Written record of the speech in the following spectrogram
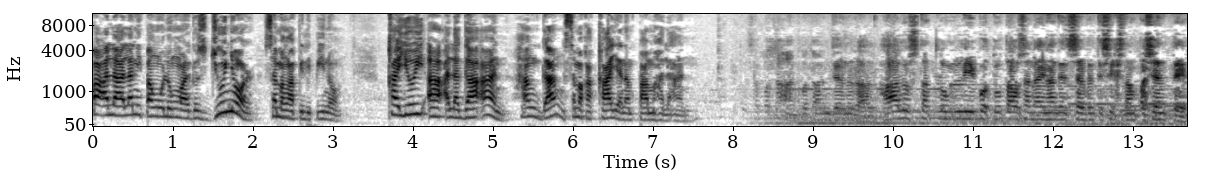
Paalala ni Pangulong Marcos Jr. sa mga Pilipino, kayo'y aalagaan hanggang sa makakaya ng pamahalaan. Sa Bataan, Bataan General, halos 3,000, 2,976 ng pasyente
